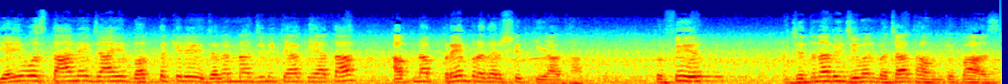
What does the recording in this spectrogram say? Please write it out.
यही वो स्थान है जहाँ ये भक्त के लिए जगन्नाथ जी ने क्या किया था? अपना प्रेम प्रदर्शित किया था। तो फिर जितना भी जीवन बचा था उनके पास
